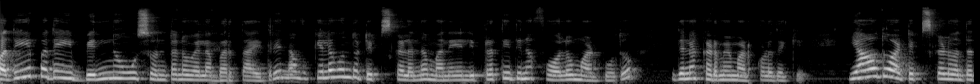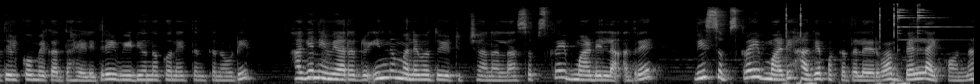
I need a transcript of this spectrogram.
ಪದೇ ಪದೇ ಈ ಬೆನ್ನು ನೋವು ಸೊಂಟ ನೋವೆಲ್ಲ ಬರ್ತಾ ಇದ್ದರೆ ನಾವು ಕೆಲವೊಂದು ಟಿಪ್ಸ್ಗಳನ್ನು ಮನೆಯಲ್ಲಿ ಪ್ರತಿದಿನ ಫಾಲೋ ಮಾಡ್ಬೋದು. ಇದನ್ನು ಕಡಿಮೆ ಮಾಡ್ಕೊಳ್ಳೋದಕ್ಕೆ. ಯಾವುದು ಆ ಟಿಪ್ಸ್ಗಳು ಅಂತ ತಿಳ್ಕೊಬೇಕಂತ ಹೇಳಿದರೆ ಈ ವಿಡಿಯೋನ ಕೊನೆ ತನಕ ನೋಡಿ. ಹಾಗೆ ನೀವು ಯಾರಾದರೂ ಇನ್ನೂ ಮನೆ ಮತ್ತು ಯೂಟ್ಯೂಬ್ ಚಾನಲ್ನ ಸಬ್ಸ್ಕ್ರೈಬ್ ಮಾಡಿಲ್ಲ ಅಂದರೆ ಪ್ಲೀಸ್ ಸಬ್ಸ್ಕ್ರೈಬ್ ಮಾಡಿ, ಹಾಗೆ ಪಕ್ಕದಲ್ಲೇ ಇರುವ ಬೆಲ್ ಐಕಾನ್ನ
